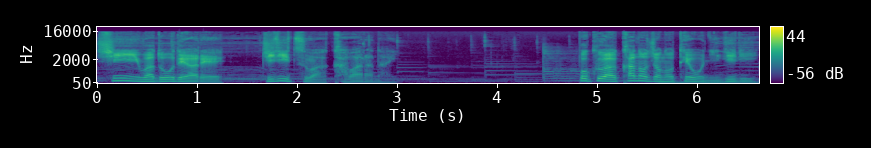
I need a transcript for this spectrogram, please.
真意はどうであれ事実は変わらない。僕は彼女の手を握り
